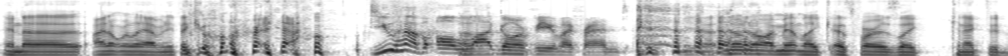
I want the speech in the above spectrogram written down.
And uh, I don't really have anything going on right now. Do you have a lot going for you, my friend? yeah. No, no, I meant like as far as like connected,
